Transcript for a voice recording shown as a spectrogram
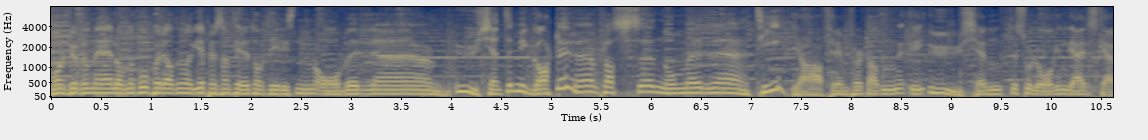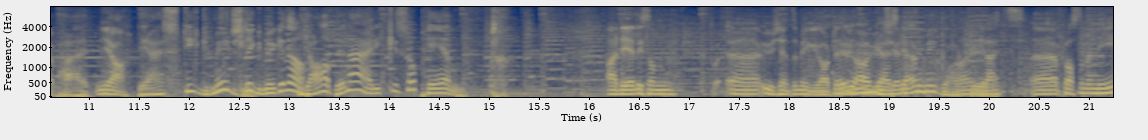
Morgenklubben med Lovende Co. på Radio Norge presenterer topp 10-listen over uh, ukjente myggarter. Eh, Plass uh, nummer ti. Ja, fremført av den ukjente zoologen Geir Skau her. Ja. Det er styggmygg. Styggmyggen, ja. Ja, den er ikke så pen. Er det liksom ukjente myggarter? Er av Geir Skau? greit. Plass nummer ni.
